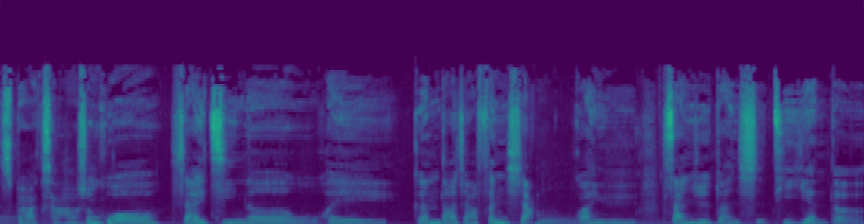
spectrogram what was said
Spark 好好生活，下一集呢，我会跟大家分享关于三日断食体验的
